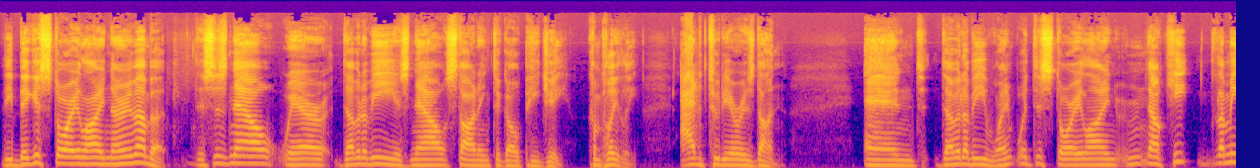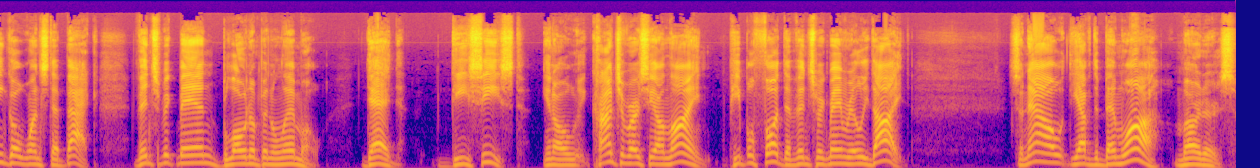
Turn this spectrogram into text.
the biggest storyline. Now remember, this is now where WWE is now starting to go PG completely. Attitude era is done. And WWE went with this storyline. Now, keep, let me go one step back. Vince McMahon blown up in a limo, dead, deceased. You know, controversy online. People thought that Vince McMahon really died. So now you have the Benoit murders.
